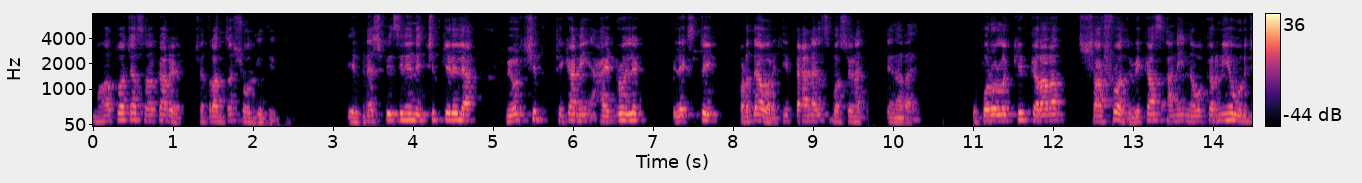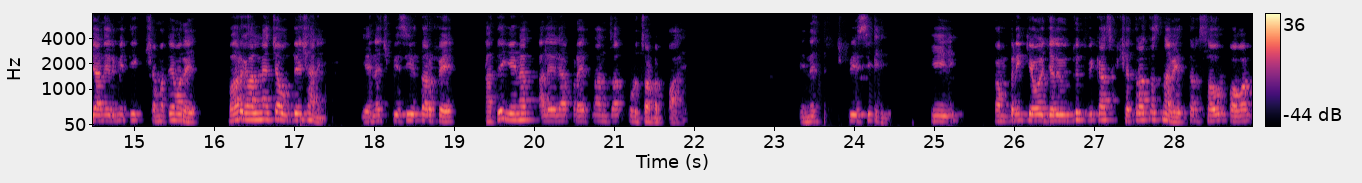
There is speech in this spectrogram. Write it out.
महत्त्वाच्या सहकार्य क्षेत्रांचा शोध घेतील. एनएचपीसीने निश्चित केलेल्या विवक्षित ठिकाणी हायड्रो इलेक्ट्रिक पडद्यावर ही पॅनल्स बसवण्यात येणार आहेत. उपरोल्लेखित करारात शाश्वत विकास आणि नवकरणीय ऊर्जा निर्मिती क्षमतेमध्ये भर घालण्याच्या उद्देशाने एनएचपीसी तर्फे हाती घेण्यात आलेल्या प्रयत्नांचा पुढचा टप्पा आहे. एनएचपीसी ही कंपनी केवळ जलविद्युत विकास क्षेत्रातच नव्हे तर सौर पवन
